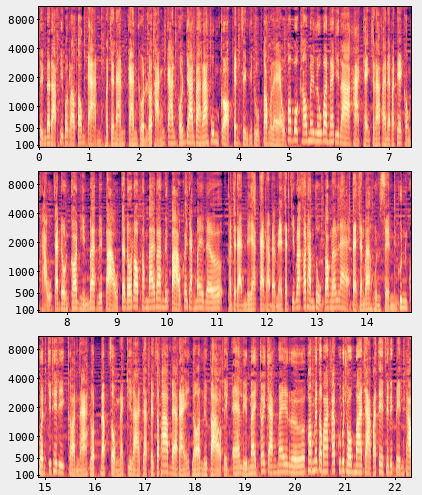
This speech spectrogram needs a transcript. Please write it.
ถึงระดับที่พวกเราต้องการ เพราะฉะนั้นการขนรถถังการขนยานพาหนะหุ้มเกาะเป็นสิ่ิ่งที่ถูกต้องแล้ว เพราะพวกเขาไม่รู้ว่านักกีฬาหากแข่งชนะภายในประเทศของเขา จะโดนก้อนหินบ้างหรือเปล่า จะโดนรอบทำร้ายบ้างหรือเปล่าก็ยังไม่รู้เพราะฉะนั้นเนี่ยการทำแบบนี้ฉันคิดว่าเขาทำถูกต้องแล้วแหละ แต่ฉันว่าฮุนเซนคุณควรคิดให้ดีก่อนนะรถนับส่งนักกีฬาจะเป็นสภาพแบบไหนร้อนหรือเปล่าติดแอร์หรือไม่ก็ยังไม่รู้คอมเมนต์ต่อมาครับคุณผู้ชมมาจากประเทศฟิลิปปินส์เขา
